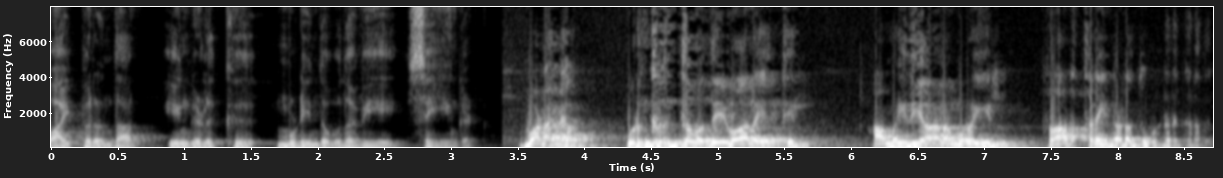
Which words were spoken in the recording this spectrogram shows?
வாய்ப்பிருந்தால் எங்களுக்கு முடிந்த உதவியை செய்யுங்கள். வணக்கம். ஒரு கிறிஸ்தவ தேவாலயத்தில் அமைதியான முறையில் பிரார்த்தனை நடந்து கொண்டிருக்கிறது.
